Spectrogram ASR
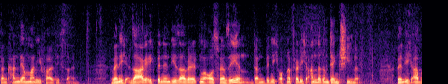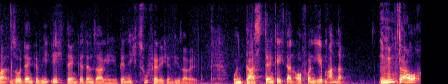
dann kann der mannigfaltig sein. Wenn ich sage, ich bin in dieser Welt nur aus Versehen, dann bin ich auf einer völlig anderen Denkschiene. Wenn ich aber so denke, wie ich denke, dann sage ich, ich bin nicht zufällig in dieser Welt. Und das denke ich dann auch von jedem anderen. Mhm, auch,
